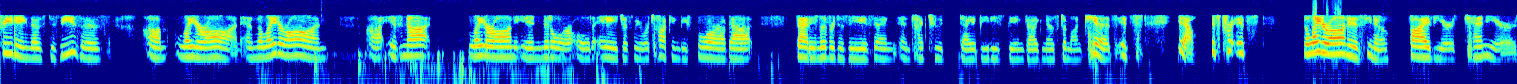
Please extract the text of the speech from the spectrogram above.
treating those diseases um, later on, and the later on uh, is not later on in middle or old age, as we were talking before about fatty liver disease and, and type two diabetes being diagnosed among kids. It's you know it's it's the later on is you know five years, ten years.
